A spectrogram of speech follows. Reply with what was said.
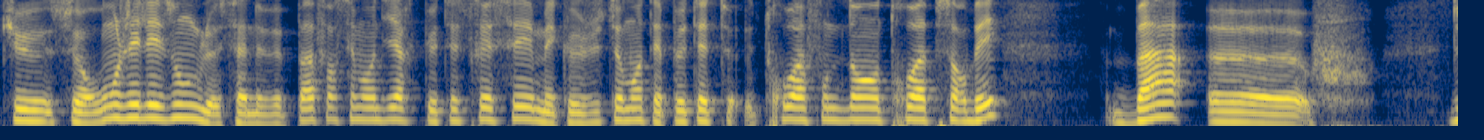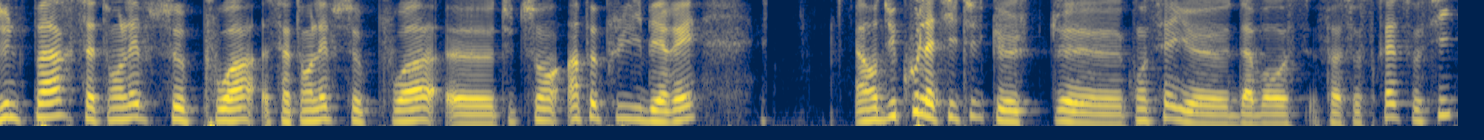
que se ronger les ongles, ça ne veut pas forcément dire que tu es stressé, mais que justement tu es peut-être trop à fond dedans, trop absorbé, bah, euh, d'une part, ça t'enlève ce poids, ça t'enlève ce poids, euh, tu te sens un peu plus libéré. Alors du coup, l'attitude que je te conseille euh, d'avoir face au stress aussi,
